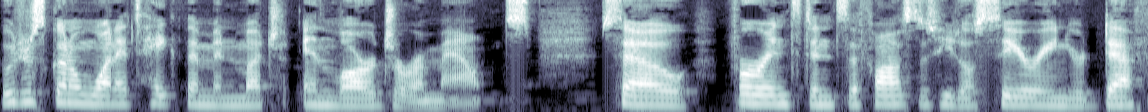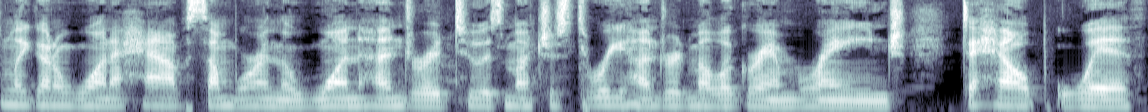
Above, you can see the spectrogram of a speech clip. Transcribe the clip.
You're just going to want to take them in much in larger amounts. So, for instance, the phosphatidylserine, you're definitely going to want to have somewhere in the 100 to as much as 300 milligram range to help with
